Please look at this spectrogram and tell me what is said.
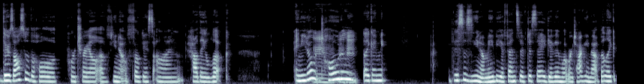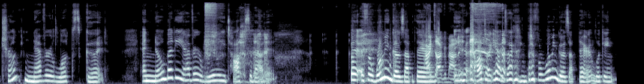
there's also the whole portrayal of, you know, focus on how they look. And you don't mm-hmm. totally, like, I mean, this is, you know, maybe offensive to say given what we're talking about, but like, Trump never looks good. And nobody ever really talks about it. But if a woman goes up there, I talk about it. I'll talk. Yeah, exactly. but if a woman goes up there looking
